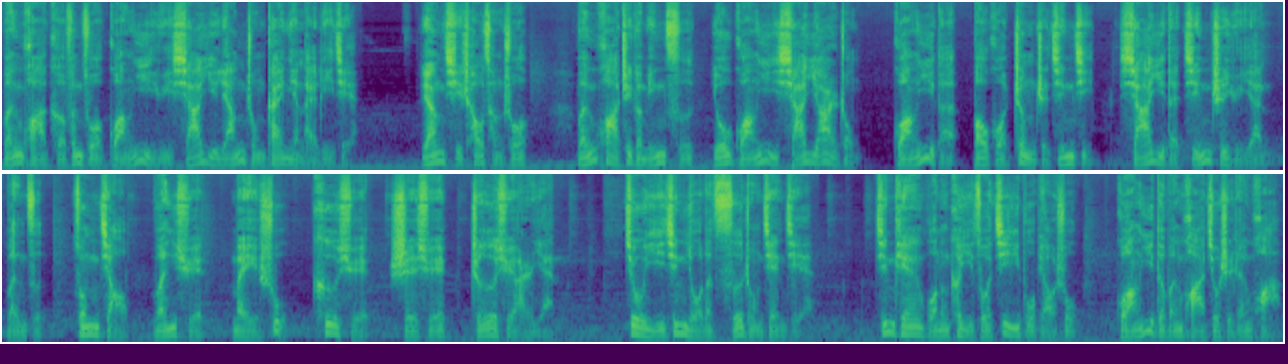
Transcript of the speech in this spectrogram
文化可分作广义与狭义两种概念来理解。梁启超曾说：“文化这个名词有广义、狭义二种，广义的包括政治经济，狭义的仅指语言、文字、宗教、文学、美术、科学、史学、哲学而言，就已经有了此种见解。”今天我们可以做进一步表述：广义的文化就是人化，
